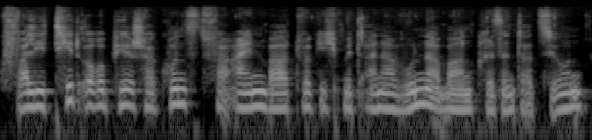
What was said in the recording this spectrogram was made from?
Qualität europäischer Kunst vereinbart, wirklich mit einer wunderbaren Präsentation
